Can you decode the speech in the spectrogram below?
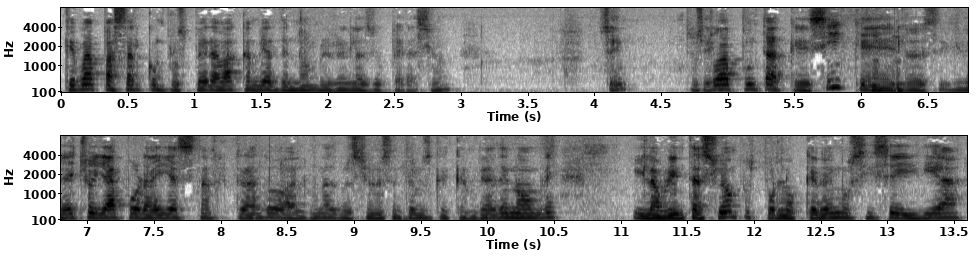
¿Qué va a pasar con Prospera? ¿Va a cambiar de nombre y reglas de operación? Sí. Pues todo apunta a que sí, que de hecho ya por ahí ya se están filtrando algunas versiones en términos que cambiar de nombre y la orientación, pues por lo que vemos sí se iría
